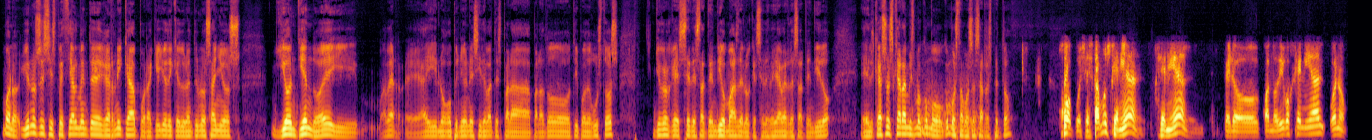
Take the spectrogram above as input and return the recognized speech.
bueno, yo no sé si especialmente Guernica, por aquello de que durante unos años yo entiendo, ¿eh? y a ver, eh, hay luego opiniones y debates para, para, todo tipo de gustos. Yo creo que se desatendió más de lo que se debería haber desatendido. El caso es que ahora mismo, ¿cómo, cómo estamos a ese respecto? Jo, pues estamos genial, genial. Pero cuando digo genial, bueno,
